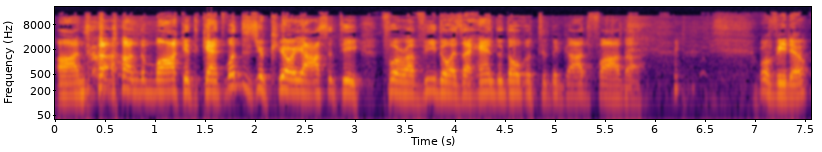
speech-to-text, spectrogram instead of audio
on, on the market. Kent, what is your curiosity for uh, Vito as I hand it over to the Godfather? Well, Vito,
